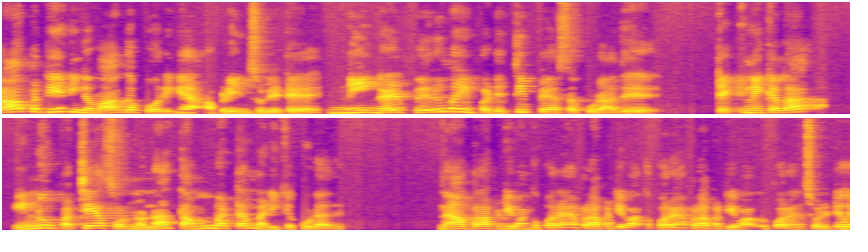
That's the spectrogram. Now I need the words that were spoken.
ப்ராப்பர்ட்டியை நீங்க வாங்க போறீங்க அப்படின்னு சொல்லிட்டு நீங்கள் பெருமைப்படுத்தி பேசக்கூடாது. டெக்னிக்கலா இன்னும் பச்சையா சொல்லணும்னா தம்பட்டம் அடிக்கக்கூடாது. நான் ப்ராப்பர்ட்டி வாங்க போறேன் ப்ராப்பர்ட்டி வாங்க போறேன் ப்ராப்பர்ட்டி வாங்க போறேன்னு சொல்லிட்டு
